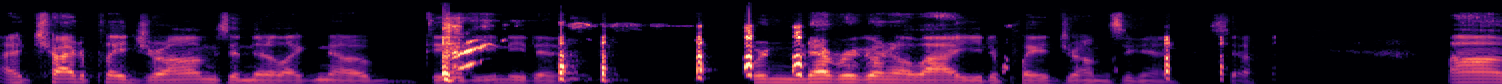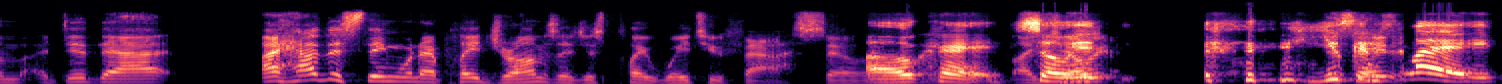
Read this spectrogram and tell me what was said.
I try to play drums, and they're like, "No, dude, you need to. We're never going to allow you to play drums again." So, um, I did that. I have this thing when I play drums, I just play way too fast. So okay. like so Joey- it you can ain't- play,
